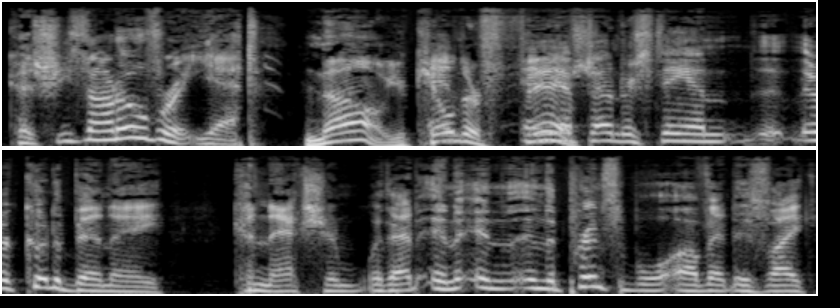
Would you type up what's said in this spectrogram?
because she's not over it yet. No, you killed And- her And you have to understand there could have been a connection with that. And, and, and the principle of it is like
